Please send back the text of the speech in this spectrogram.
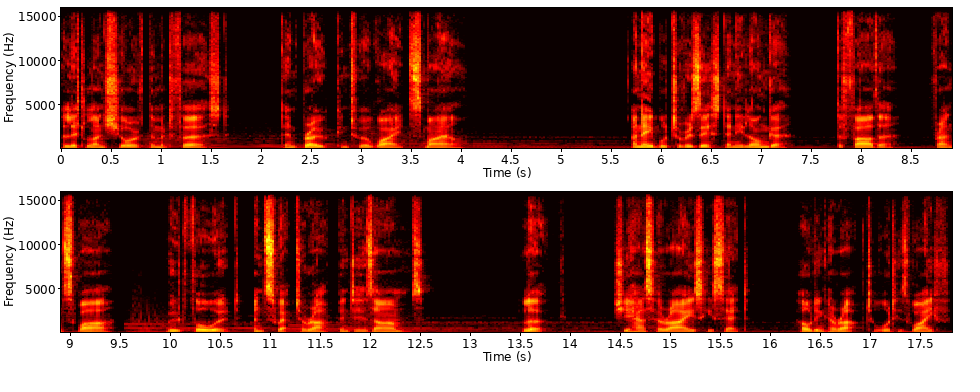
a little unsure of them at first, then broke into a wide smile. Unable to resist any longer, the father, Francois, moved forward and swept her up into his arms. Look, she has her eyes, he said, holding her up toward his wife,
